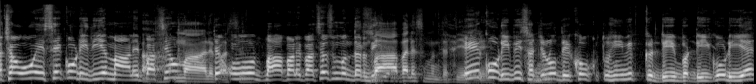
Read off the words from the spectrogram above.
ਅੱਛਾ ਉਹ ਇਸੇ ਘੋੜੀ ਦੀ ਹੈ ਮਾਂ ਵਾਲੇ ਪਾਸਿਓਂ? ਮਾਂ ਵਾਲੇ ਤੇ। ਉਹ ਬਾਪ ਵਾਲੇ ਪਾਸਿਓਂ ਸਮੁੰਦਰ ਦੀ ਹੈ। ਬਾਪ ਵਾਲੇ ਸਮੁੰਦਰ ਦੀ ਹੈ। ਇਹ ਘੋੜੀ ਵੀ ਸੱਜਣੋ ਦੇਖੋ ਤੁਸੀਂ ਵੀ ਕਿੱਡੀ ਵੱਡੀ ਘੋੜੀ ਹੈ।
